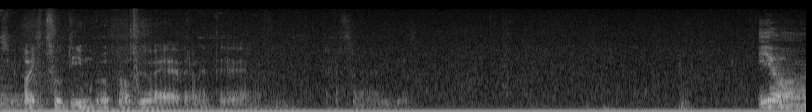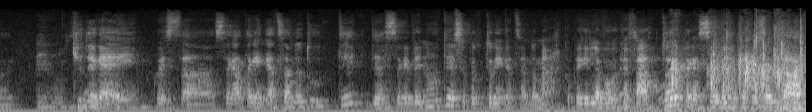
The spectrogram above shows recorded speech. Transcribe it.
sì. Poi il suo timbro proprio è veramente Io chiuderei questa serata ringraziando tutti di essere venuti e soprattutto ringraziando Marco per il lavoro che ha fatto e per essere venuto a presentare.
